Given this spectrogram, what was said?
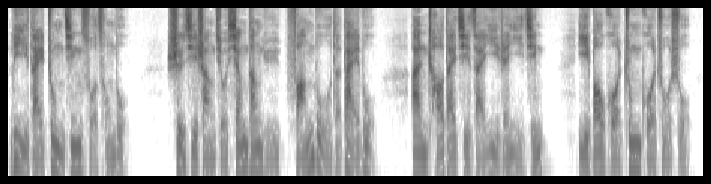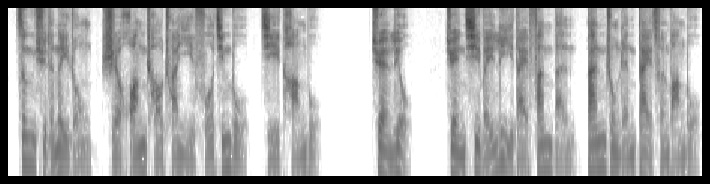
历代重经所从录，实际上就相当于房录的带录，按朝代记载一人一经，亦包括中国著述。增序的内容是黄朝传译佛经录及唐录，卷六、卷七为历代翻本单众人代存亡录，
